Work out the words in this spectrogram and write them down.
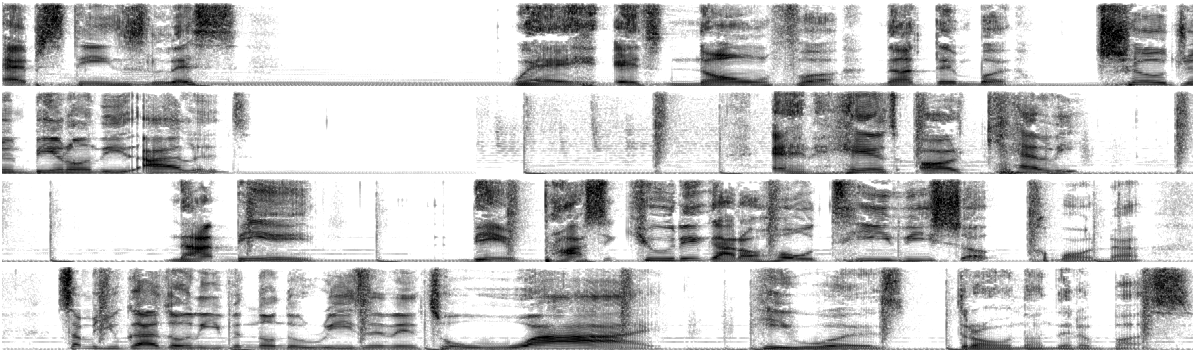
Epstein's list, where it's known for nothing but children being on these islands? And here's R. Kelly not being being prosecuted, got a whole TV show. Come on now. Some of you guys don't even know the reason into why he was thrown under the bus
